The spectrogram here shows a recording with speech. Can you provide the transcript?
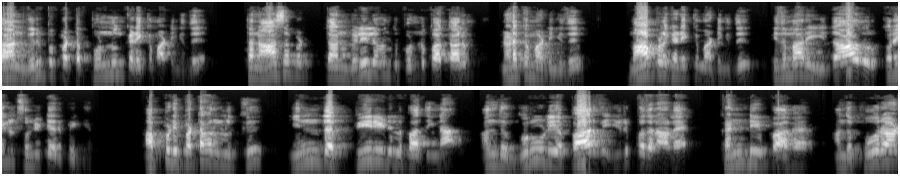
தான் விருப்பப்பட்ட பொண்ணும் கிடைக்க மாட்டேங்குது. தன் ஆசைப்பட்டு தான் வெளியில வந்து பொண்ணு பார்த்தாலும் நடக்க மாட்டேங்குது. மாப்பிள்ளை கிடைக்க மாட்டேங்குது. இது மாதிரி ஏதாவது ஒரு குறைகள் சொல்லிட்டே இருப்பீங்க. அப்படிப்பட்டவர்களுக்கு இந்த பீரியடில் பாத்தீங்கன்னா அந்த குருடைய பார்வை இருப்பதனால கண்டிப்பாக அந்த போராட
